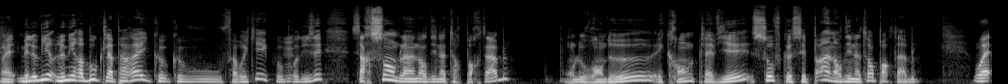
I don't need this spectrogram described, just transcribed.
mais le, le Mirabook, l'appareil que, que, vous fabriquez, que vous mhm. produisez, ça ressemble à un ordinateur portable. On l'ouvre en deux, écran, clavier, sauf que c'est pas un ordinateur portable. Ouais,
